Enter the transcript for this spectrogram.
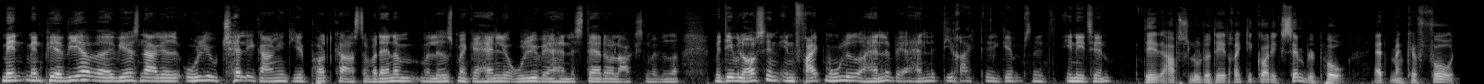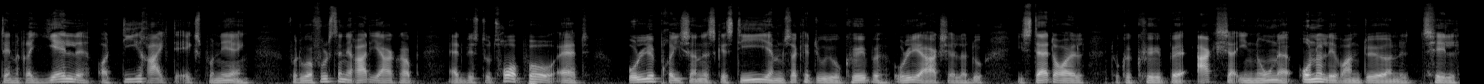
Men, men Per, vi har, vi har snakket olie utallige gange i de her podcaster, hvordan og hvorledes man kan handle olie ved at handle Statoil-aktien med videre. Men det er vel også en, en fræk mulighed at handle ved at handle direkte igennem sådan et, en ETN? Det er det absolut, og det er et rigtig godt eksempel på, at man kan få den reelle og direkte eksponering. For du har fuldstændig ret, Jakob, at hvis du tror på, at oliepriserne skal stige, jamen så kan du jo købe olieaktier, eller du i Statoil, du kan købe aktier i nogle af underleverandørerne til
